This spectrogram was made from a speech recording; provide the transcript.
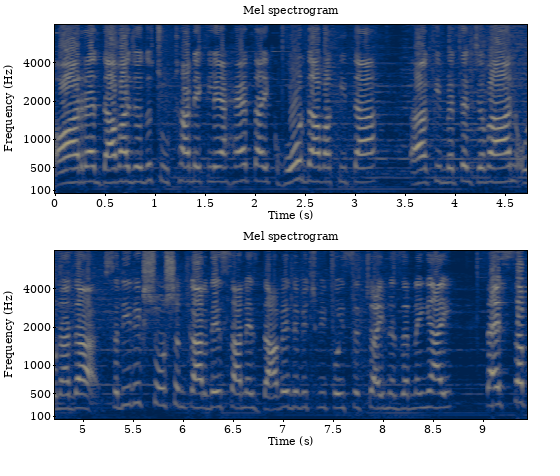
ਔਰ ਦਾਵਾ ਜਦੋਂ ਝੂਠਾ ਨਿਕਲਿਆ ਹੈ ਤਾਂ ਇੱਕ ਹੋਰ ਦਾਵਾ ਕੀਤਾ ਕਿ ਮ੍ਰਿਤਕ ਜਵਾਨ ਉਹਨਾਂ ਦਾ ਸਰੀਰਕ ਸ਼ੋਸ਼ਣ ਕਰਦੇ ਸਨ। ਇਸ ਦਾਅਵੇ ਦੇ ਵਿੱਚ ਵੀ ਕੋਈ ਸੱਚਾਈ ਨਜ਼ਰ ਨਹੀਂ ਆਈ। ਤਾਂ ਇਹ ਸਭ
